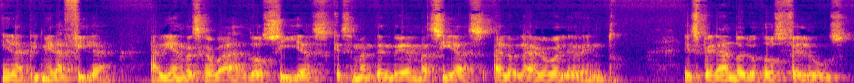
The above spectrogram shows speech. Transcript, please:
En la primera fila habían reservadas dos sillas que se mantendrían vacías a lo largo del evento, esperando a los dos fellows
